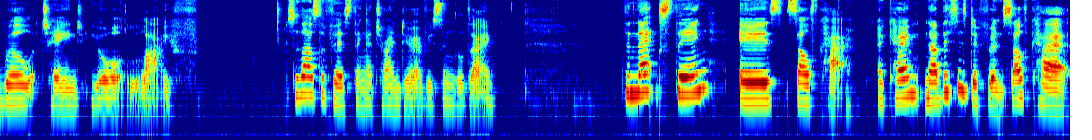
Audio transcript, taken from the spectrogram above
will change your life so that's the first thing I try and do every single day. The next thing is self care. Okay, now this is different. Self care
